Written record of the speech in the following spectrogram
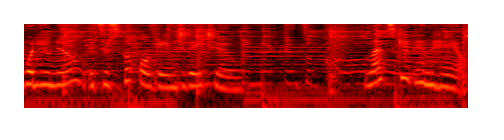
what do you know? It's his football game today, too. Let's give him hail.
